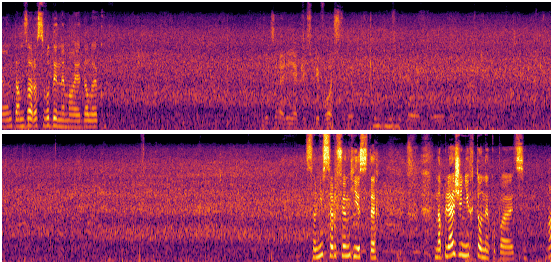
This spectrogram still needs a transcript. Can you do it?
і он там зараз води немає далеко. Тут взагалі якийсь півострів. Самі серфінгісти. На пляжі ніхто не купається. А?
